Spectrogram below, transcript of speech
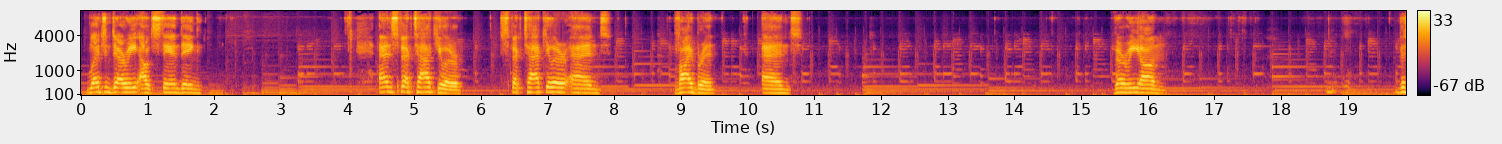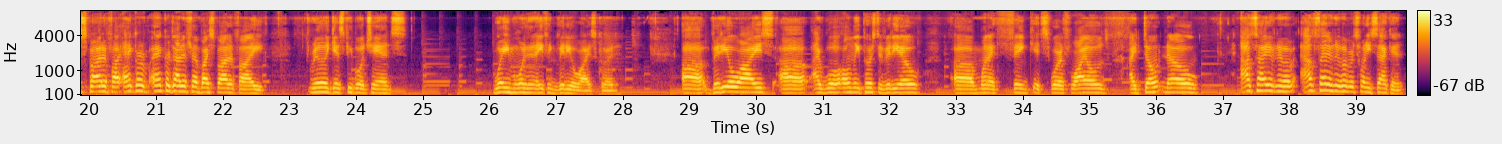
legendary, outstanding, and spectacular, spectacular and vibrant and very um the Spotify Anchor Anchor.fm by Spotify really gives people a chance way more than anything video wise could. Uh, video wise, uh, I will only post a video um, when I think it's worthwhile. I don't know outside of November, outside of November twenty second.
